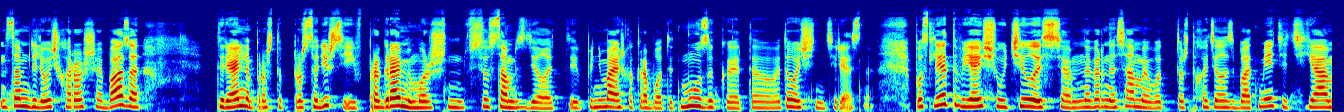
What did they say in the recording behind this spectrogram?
на самом деле очень хорошая база. Ты реально просто, просто садишься и в программе можешь все сам сделать. Ты понимаешь, как работает музыка, это, это очень интересно. После этого я еще училась, э, наверное, самое вот то, что хотелось бы отметить, я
